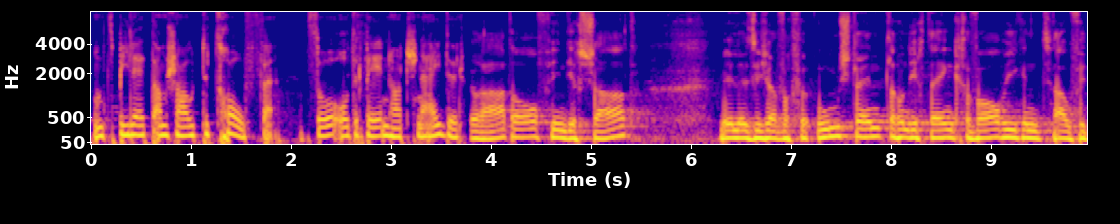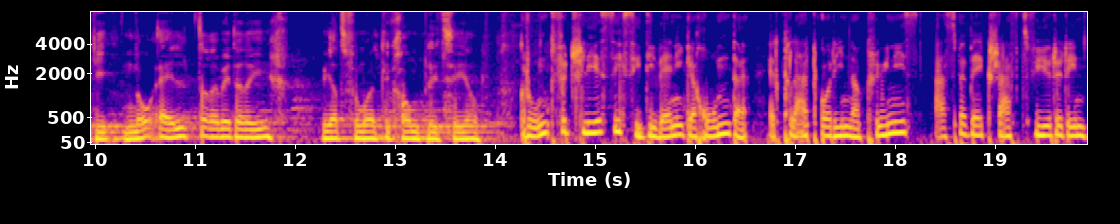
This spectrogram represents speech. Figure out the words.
um das Billett am Schalter zu kaufen. So oder Bernhard Schneider. Für Adorf finde ich es schade weil es ist einfach umständlich und ich denke vorwiegend auch für die noch Älteren wieder ich, wird es vermutlich kompliziert. Grund für die Schliessung sind die wenigen Kunden, erklärt Corinna Kühnis, SBB-Geschäftsführerin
